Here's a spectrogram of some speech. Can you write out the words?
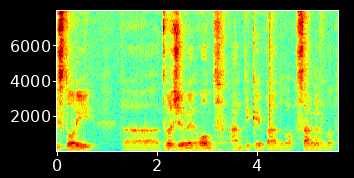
istoriji tvrđeve od antike pa do savremenog doba.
